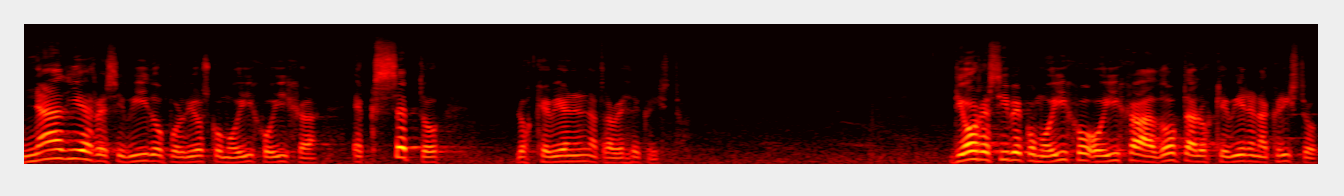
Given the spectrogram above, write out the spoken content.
Nadie es recibido por Dios como hijo o hija, excepto los que vienen a través de Cristo. Dios recibe como hijo o hija, adopta a los que vienen a Cristo.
